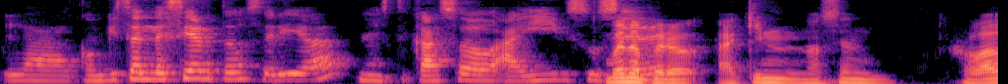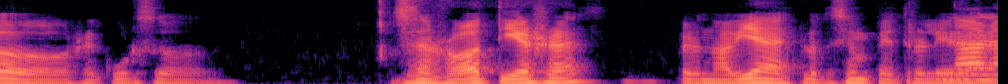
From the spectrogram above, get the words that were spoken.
la conquista del desierto, sería. En este caso, ahí sucede. Bueno, pero aquí no se han robado recursos. o sea, se han robado tierras, pero no había explotación petrolera. No,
